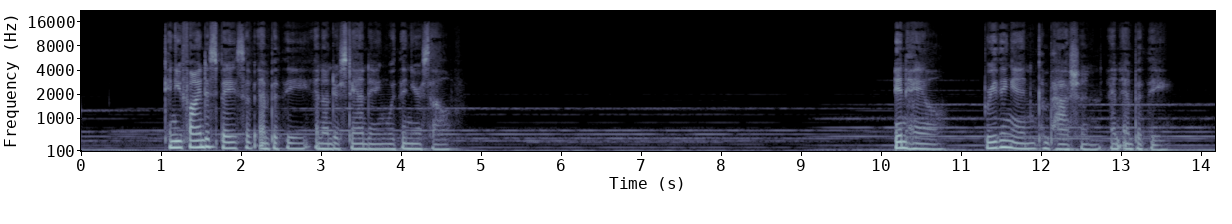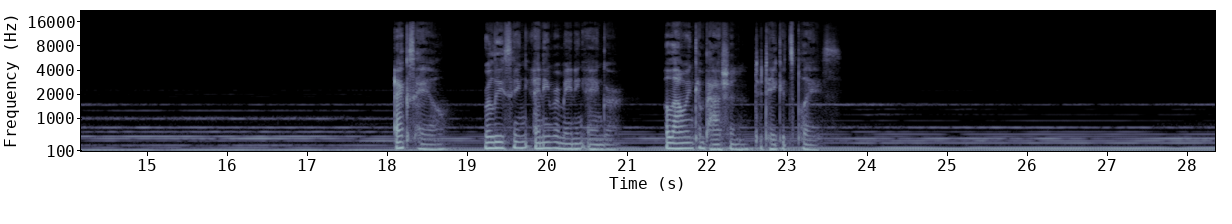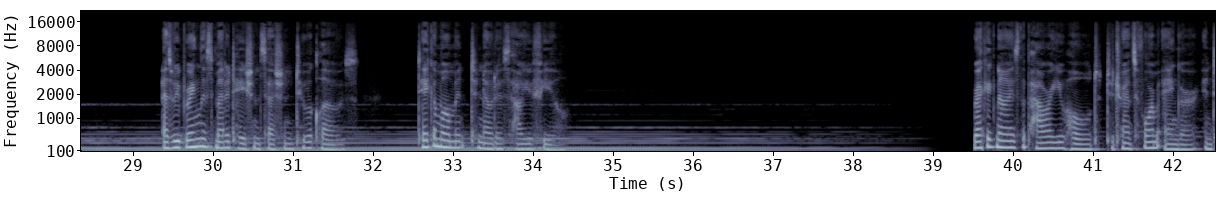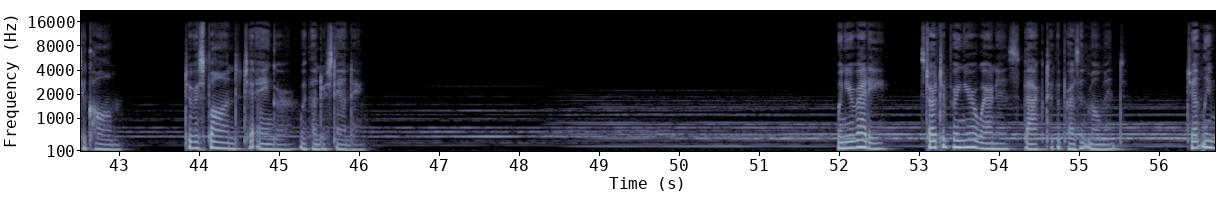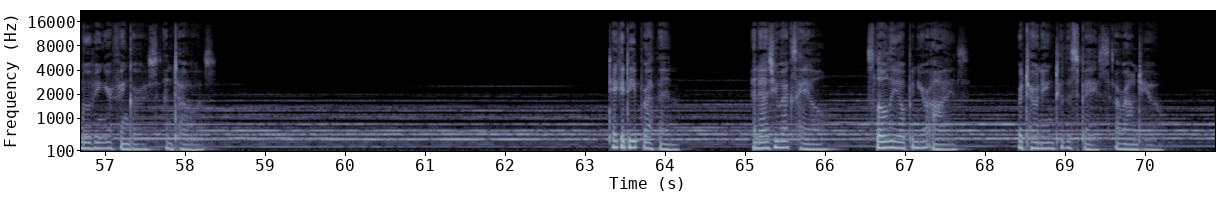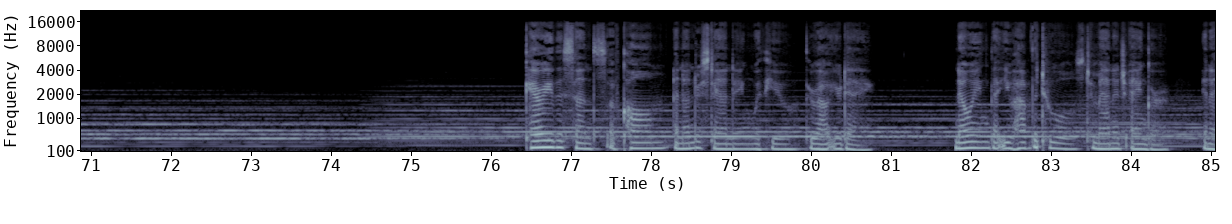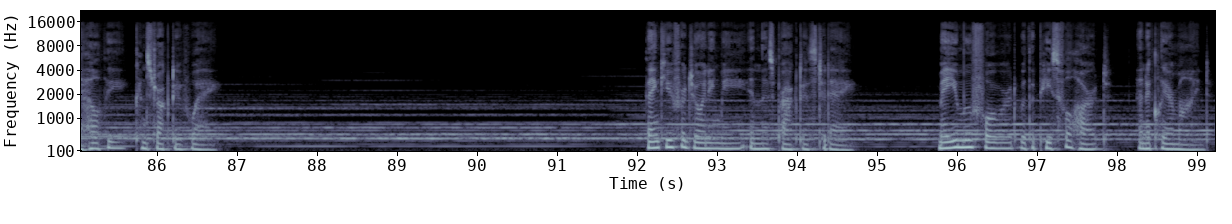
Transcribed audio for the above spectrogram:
Can you find a space of empathy and understanding within yourself? Inhale, breathing in compassion and empathy. Exhale, releasing any remaining anger, allowing compassion to take its place. As we bring this meditation session to a close, take a moment to notice how you feel. Recognize the power you hold to transform anger into calm, to respond to anger with understanding. When you're ready, start to bring your awareness back to the present moment, gently moving your fingers and toes. Take a deep breath in, and as you exhale, slowly open your eyes, returning to the space around you. Carry this sense of calm and understanding with you throughout your day, knowing that you have the tools to manage anger in a healthy, constructive way. Thank you for joining me in this practice today. May you move forward with a peaceful heart and a clear mind.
